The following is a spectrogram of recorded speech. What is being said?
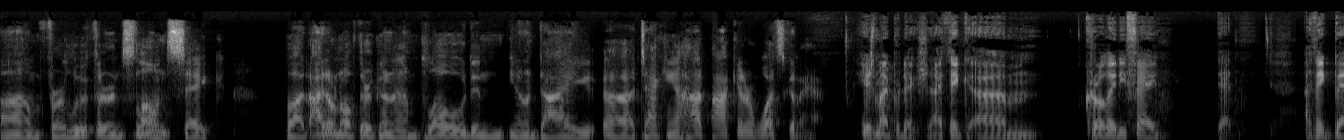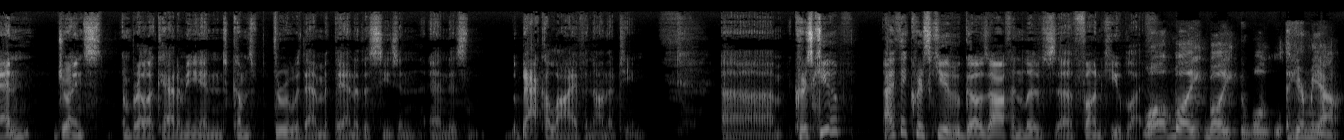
um, for Luther and Sloane's sake. But I don't know if they're going to implode and you know die uh, attacking a hot pocket or what's going to happen. Here's my prediction. I think um, Crow Lady Fei dead. I think Ben joins Umbrella Academy and comes through with them at the end of the season and is back alive and on their team. Um, Chris Cube. I think Chris Cube goes off and lives a fun cube life. Well, well, well, well. Hear me out.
